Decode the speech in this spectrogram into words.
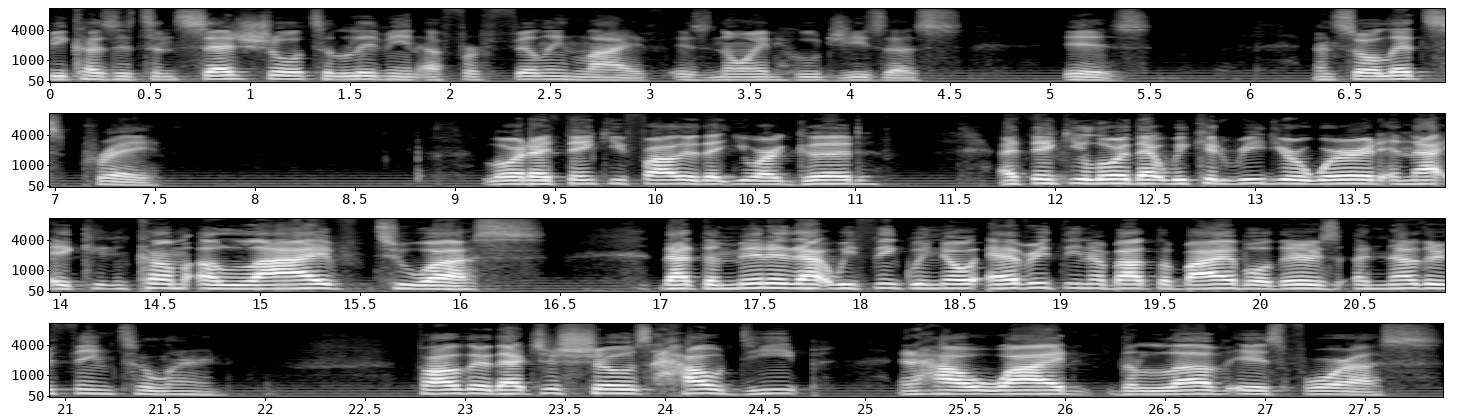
because it's essential to living a fulfilling life is knowing who Jesus is. And so let's pray. Lord, I thank you, Father, that you are good. I thank you, Lord, that we could read your word and that it can come alive to us. That the minute that we think we know everything about the Bible, there's another thing to learn. Father, that just shows how deep and how wide the love is for us.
